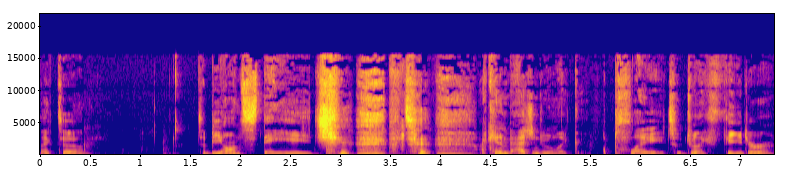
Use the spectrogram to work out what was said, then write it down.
like to to be on stage. to, I can't imagine doing like a play, to, doing like theater.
